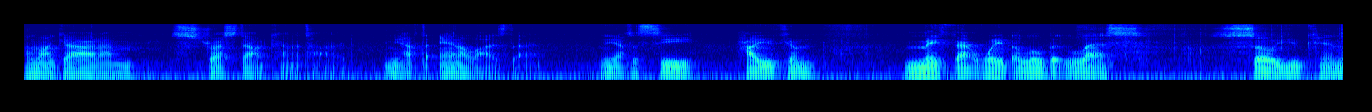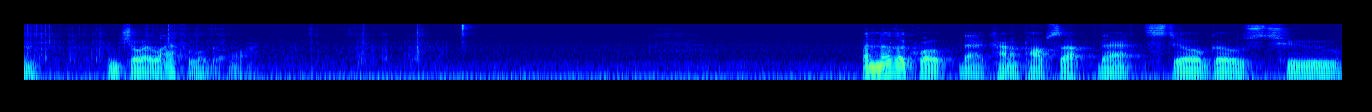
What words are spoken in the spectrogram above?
oh my god, I'm stressed out kind of tired, and you have to analyze that, and you have to see how you can make that weight a little bit less, so you can enjoy life a little bit more. Another quote that kind of pops up that still goes to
